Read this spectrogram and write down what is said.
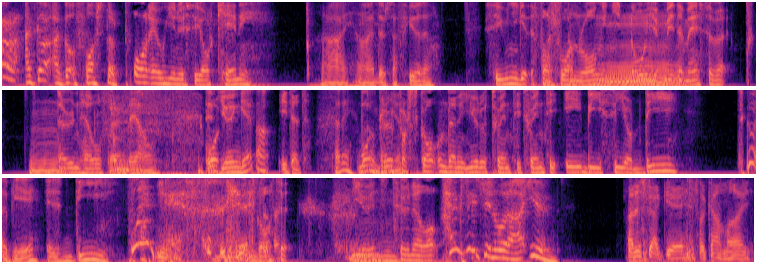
Ah, I got, I got flustered. or Elyounoussi or Kenny. Aye, aye. There's a few there. See, when you get the first one wrong and you know you've made a mess of it, downhill from there. Mm. Did What- Ewan get that? He did. Did he? What done, group Ewan. are Scotland in at Euro 2020? A, B, C, or D? It's got to be A. It's D. What? Yes. Ewan got it. Ewan's 2 0 up. How did you know that, Ewan? I just got guessed, I can't lie.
